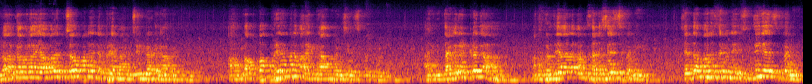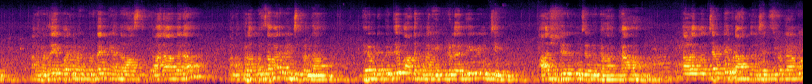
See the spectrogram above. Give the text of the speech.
లోకంలో ఎవరు చూపలేని ప్రేమను చూపాడు కాబట్టి ఆ గొప్ప ప్రేమను మనం జ్ఞాపకం చేసుకుంటున్నాం. ఆయనకి తగినట్లుగా మన హృదయాన్ని మనం సరిచేసుకొని సిద్ధపరుచుకొని శుద్ధి చేసుకొని మన హృదయపరమైన కృతజ్ఞత ఆరాధన మన ప్రభు సమర్పించుకున్నాం దేవుడి బుద్ధి వాటిని మన ఇంట్లో దీవించి ఆశీర్వదించను కాక తల వచ్చండి ప్రార్థన చేసుకుంటాము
